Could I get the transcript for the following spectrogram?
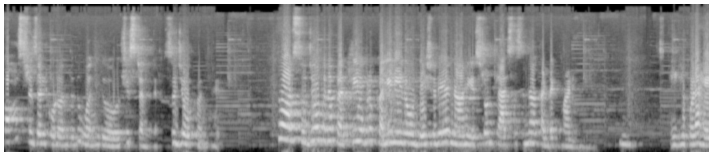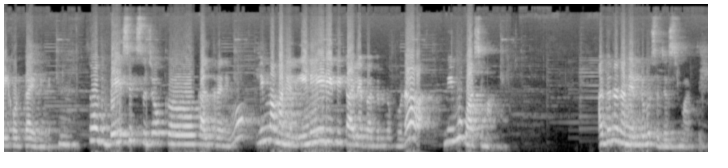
ಫಾಸ್ಟ್ ರಿಸಲ್ಟ್ ಕೊಡುವಂಥದ್ದು ಒಂದು ಸಿಸ್ಟಮ್ ಇದೆ ಸುಜೋಕ್ ಅಂತ ಹೇಳಿ. ಸೊ ಆ ಸುಜೋಕನ ಪ್ರತಿಯೊಬ್ರು ಕಲೀಲಿ ಅನ್ನೋ ನಾನು ಎಷ್ಟೊಂದು ಕ್ಲಾಸಸ್ ಕಂಡಕ್ಟ್ ಮಾಡಿದ್ದೀನಿ. ಈಗಲೂ ಕೂಡ ಹೇಳ್ಕೊಡ್ತಾ ಇದ್ದೀನಿ. ಸೊ ಅದು ಬೇಸಿಕ್ ಸುಜೋಕ್ ಕಲ್ತ್ರೆ ನೀವು ನಿಮ್ಮ ಮನೆಯಲ್ಲಿ ಏನೇ ರೀತಿ ಕಾಯಿಲೆ ಬಂದ್ರು ಕೂಡ ನೀವು ವಾಸಿ ಮಾಡಿ ಅದನ್ನ ನಾನು ಎಲ್ರಿಗೂ ಸಜೆಸ್ಟ್ ಮಾಡ್ತೀನಿ.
